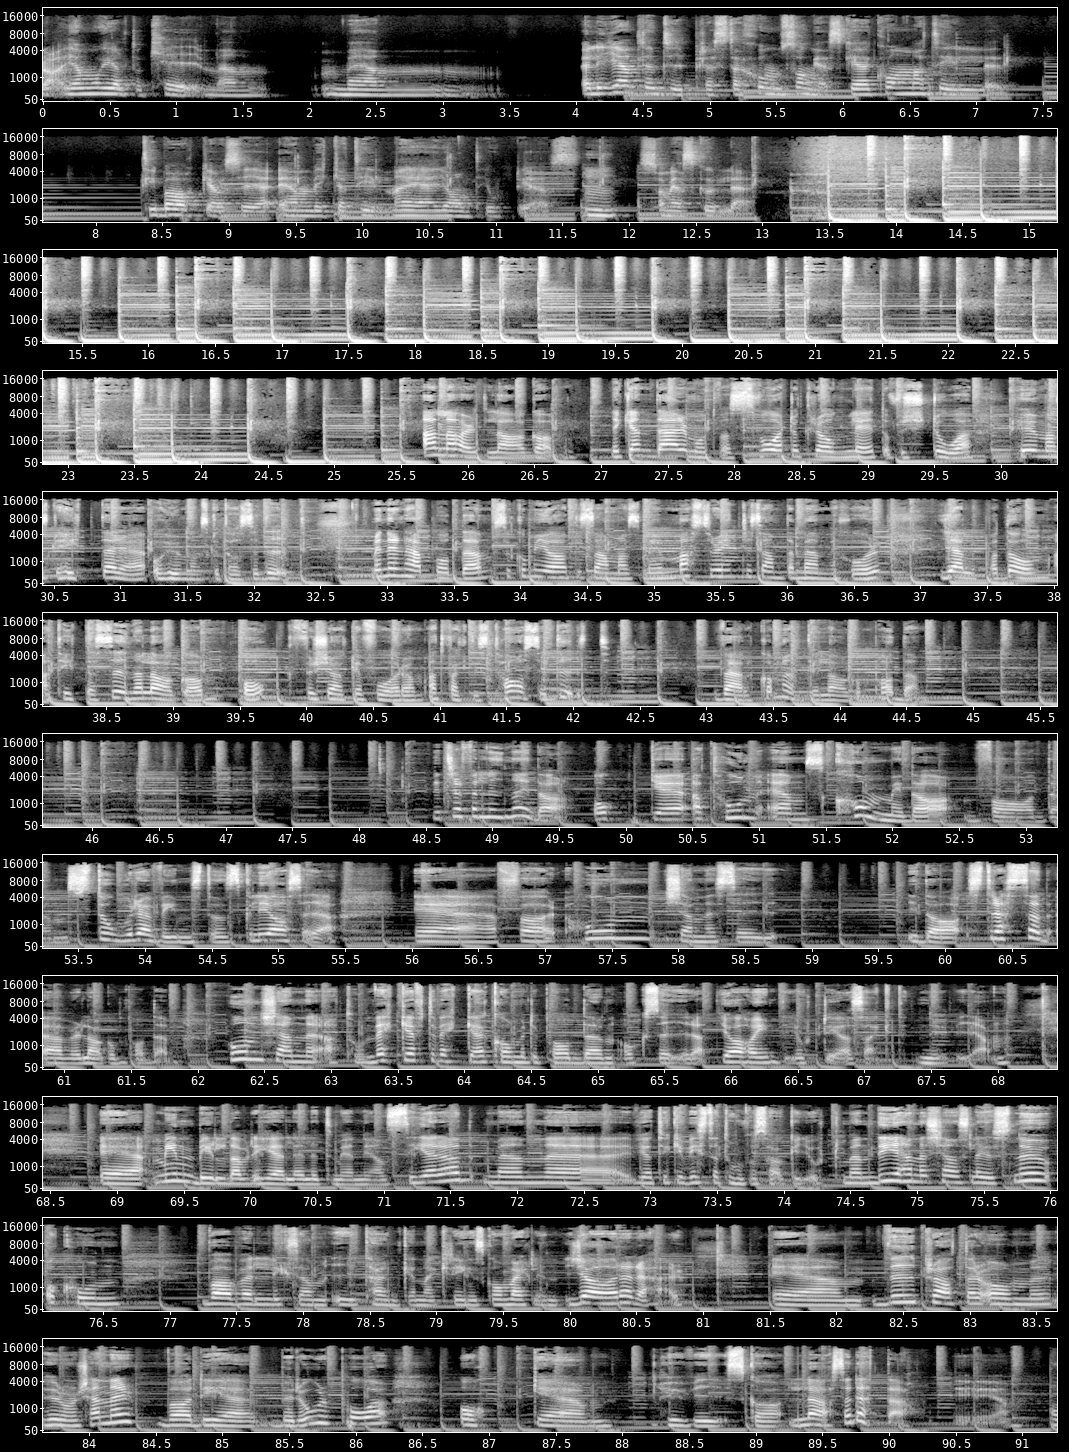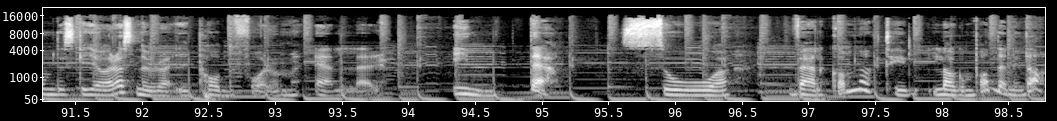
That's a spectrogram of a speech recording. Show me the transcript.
då, jag mår helt okej men, men... Eller egentligen typ prestationsångest. Ska jag komma till tillbaka och säga en vecka till? Nej, jag har inte gjort det Mm. som jag skulle. Alla har ett lagom. Det kan däremot vara svårt och krångligt att förstå hur man ska hitta det och hur man ska ta sig dit. Men i den här podden så kommer jag tillsammans med massor av intressanta människor hjälpa dem att hitta sina lagom och försöka få dem att faktiskt ta sig dit. Välkommen till Lagom-podden. Vi träffar Lina idag och eh, att hon ens kom idag var den stora vinsten skulle jag säga. Eh, för hon känner sig idag stressad över Lagom-podden. Hon känner att hon vecka efter vecka kommer till podden och säger att jag har inte gjort det jag sagt nu igen. Eh, min bild av det hela är lite mer nyanserad men eh, jag tycker visst att hon får saker gjort. Men det är hennes känsla just nu och hon var väl liksom i tankarna kring, ska hon verkligen göra det här? Eh, vi pratar om hur hon känner, vad det beror på och eh, hur vi ska lösa detta. Eh, om det ska göras nu då i poddform eller inte. Så välkomna till Lagompodden idag.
